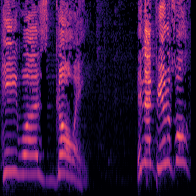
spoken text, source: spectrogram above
he was going. Isn't that beautiful?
